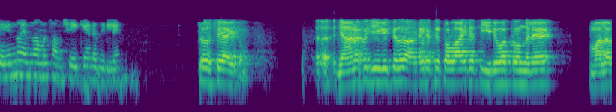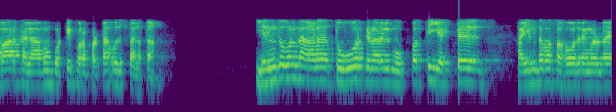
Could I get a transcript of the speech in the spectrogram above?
ചെയ്യുന്നു എന്ന് നമ്മൾ സംശയിക്കേണ്ടതില്ലേ? തീർച്ചയായിട്ടും. ഞാനൊക്കെ ജീവിക്കുന്നത് ആയിരത്തി തൊള്ളായിരത്തി ഇരുപത്തി ഒന്നിലെ മലബാർ കലാപം പൊട്ടിപ്പുറപ്പെട്ട ഒരു സ്ഥലത്താണ്. എന്തുകൊണ്ടാണ് തൂവൂർ കിണറിൽ മുപ്പത്തി എട്ട് ഹൈന്ദവ സഹോദരങ്ങളുടെ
